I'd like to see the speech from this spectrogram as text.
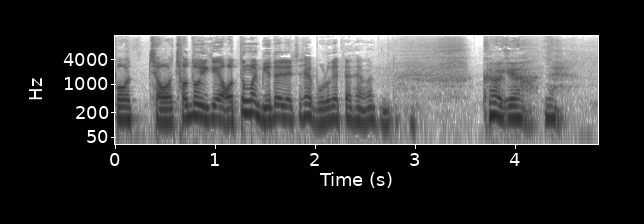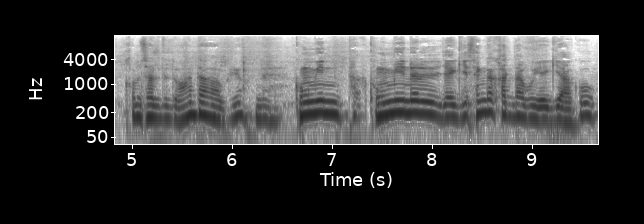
뭐저 저도 이게 어떤 걸 믿어야 될지 잘 모르겠다는 생각이 듭니다. 그러게요. 네. 검사들도 황당하고요. 네. 국민 국민을 얘기 생각한다고 얘기하고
